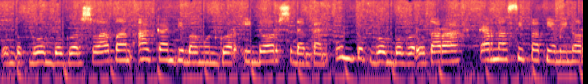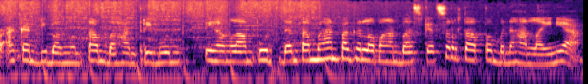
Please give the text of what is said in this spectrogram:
Untuk GOM Bogor Selatan akan dibangun gor indoor, sedangkan untuk GOM Bogor Utara karena sifatnya minor akan dibangun tambahan tribun, tiang lampu, dan tambahan pagar lapangan basket serta pembenahan lainnya.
